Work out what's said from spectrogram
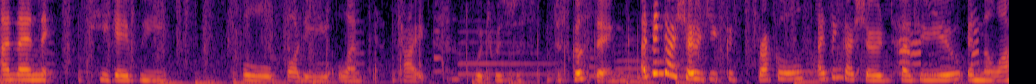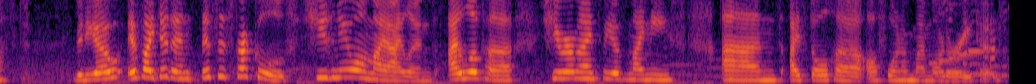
And then he gave me full body length tights, which was just disgusting. I think I showed you Freckles. I think I showed her to you in the last video. If I didn't, this is Freckles. She's new on my island. I love her. She reminds me of my niece and I stole her off one of my moderators.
